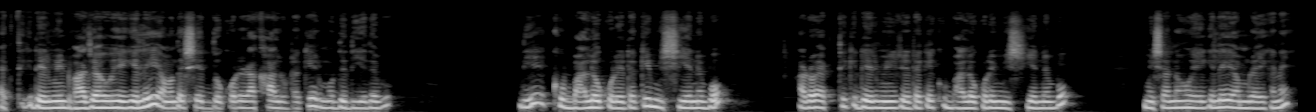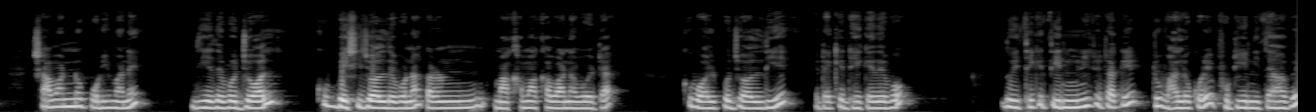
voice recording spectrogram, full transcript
এক থেকে দেড় মিনিট ভাজা হয়ে গেলেই আমাদের সেদ্ধ করে রাখা আলুটাকে এর মধ্যে দিয়ে দেব। দিয়ে খুব ভালো করে এটাকে মিশিয়ে নেব। আরও এক থেকে দেড় মিনিট এটাকে খুব ভালো করে মিশিয়ে নেব। মেশানো হয়ে গেলেই আমরা এখানে সামান্য পরিমাণে দিয়ে দেব জল। খুব বেশি জল দেব না, কারণ মাখা মাখা বানাবো এটা। খুব অল্প জল দিয়ে এটাকে ঢেকে দেব। দুই থেকে তিন মিনিট এটাকে একটু ভালো করে ফুটিয়ে নিতে হবে।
